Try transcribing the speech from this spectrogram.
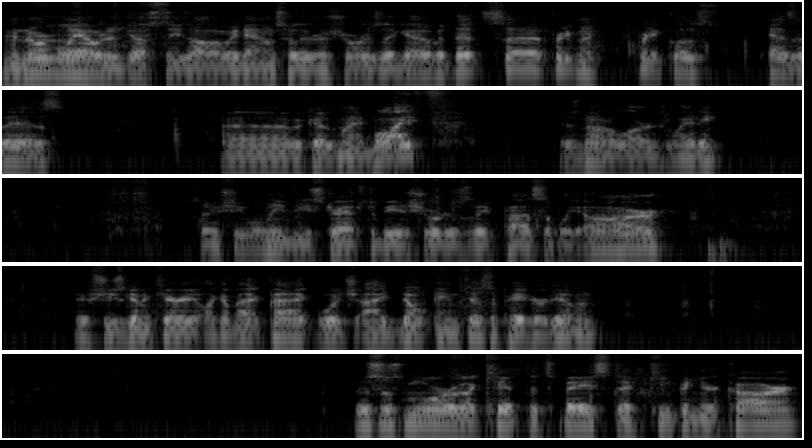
Normally I would adjust these all the way down so they're as short as they go, but that's uh, pretty much pretty close as it is. Uh, because my wife is not a large lady. So she will need these straps to be as short as they possibly are. If she's going to carry it like a backpack, which I don't anticipate her doing. This is more of a kit that's based to keep in your car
